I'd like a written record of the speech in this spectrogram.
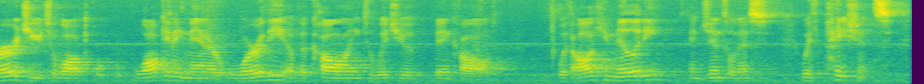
urge you to walk, walk in a manner worthy of the calling to which you have been called, with all humility and gentleness, with patience,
